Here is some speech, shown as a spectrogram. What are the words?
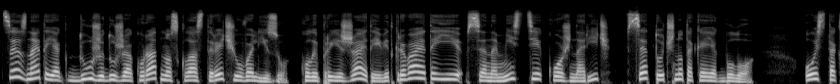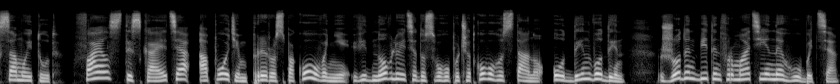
Це, знаєте, як дуже-дуже акуратно скласти речі у валізу. Коли приїжджаєте і відкриваєте її, все на місці, кожна річ, все точно таке, як було. Ось так само і тут. Файл стискається, а потім при розпаковуванні відновлюється до свого початкового стану один в один. Жоден біт інформації не губиться.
